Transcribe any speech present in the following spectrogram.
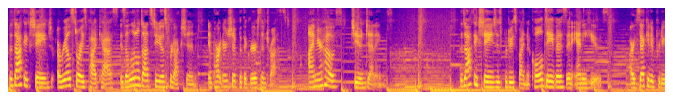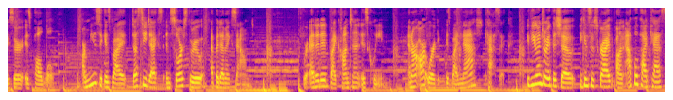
The Doc Exchange, a Real Stories podcast, is a Little Dot Studios production in partnership with the Grierson Trust. I'm your host, June Jennings. The Doc Exchange is produced by Nicole Davis and Annie Hughes. Our executive producer is Paul Woolf. Our music is by Dusty Decks and sourced through Epidemic Sound. We're edited by Content is Queen. And our artwork is by Nash Kasic. If you enjoyed the show, you can subscribe on Apple Podcasts,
